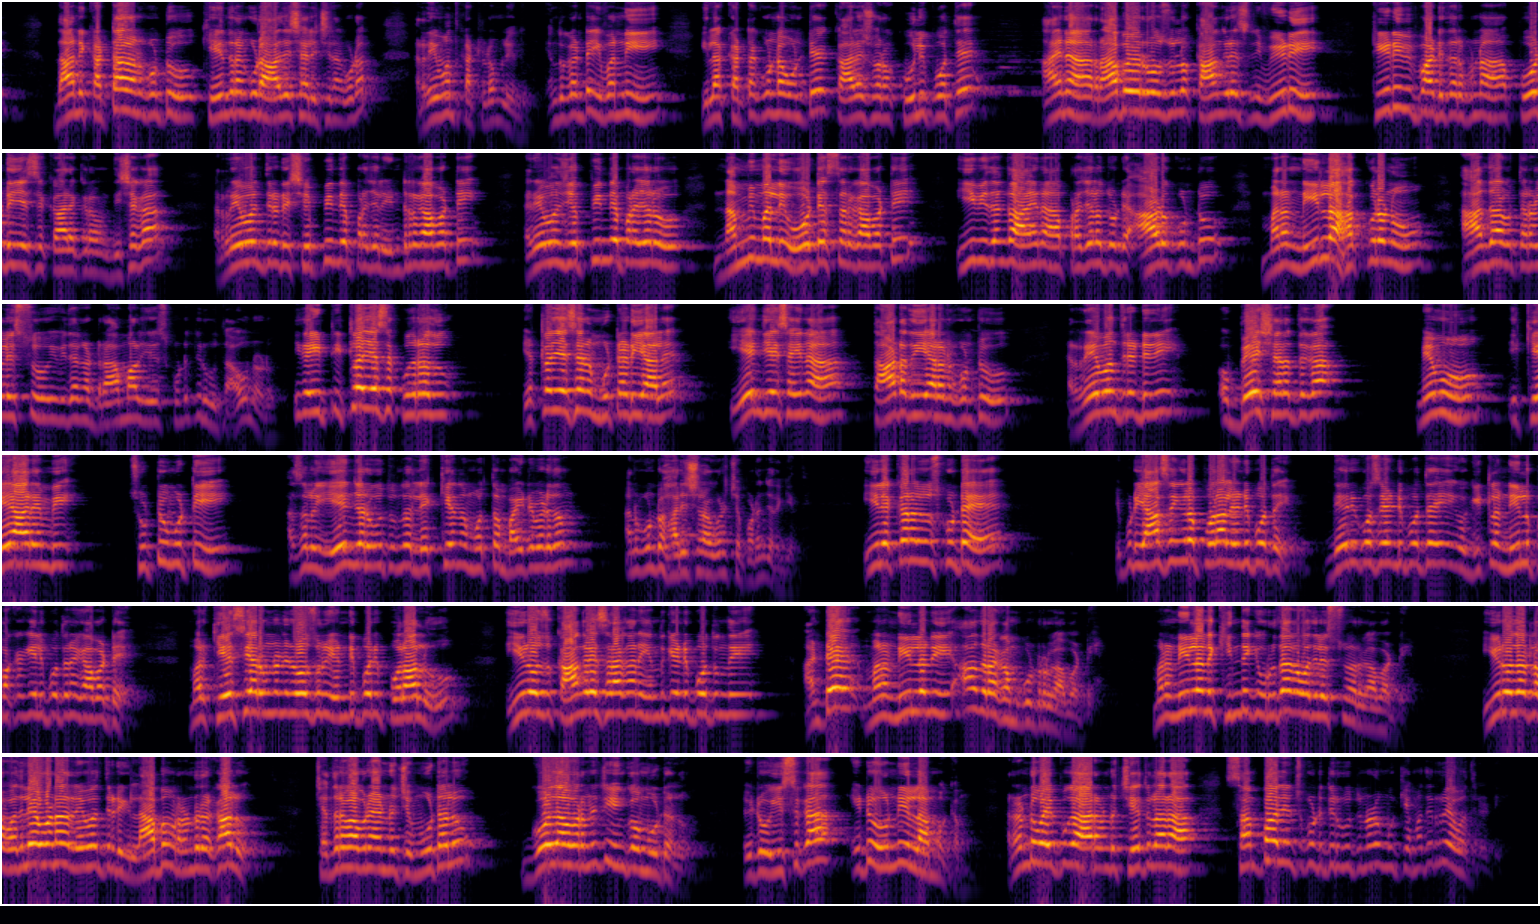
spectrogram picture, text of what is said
దాన్ని కట్టాలనుకుంటూ కేంద్రం కూడా ఆదేశాలు ఇచ్చినా కూడా రేవంత్ కట్టడం లేదు. ఎందుకంటే ఇవన్నీ ఇలా కట్టకుండా ఉంటే కాళేశ్వరం కూలిపోతే ఆయన రాబోయే రోజుల్లో కాంగ్రెస్ని వీడి టీడీపీ పార్టీ తరఫున పోటీ చేసే కార్యక్రమం దిశగా రేవంత్ రెడ్డి చెప్పిందే ప్రజలు ఇంటర్ కాబట్టి రేవంత్ చెప్పిందే ప్రజలు నమ్మి మళ్ళీ ఓటేస్తారు కాబట్టి ఈ విధంగా ఆయన ప్రజలతోటి ఆడుకుంటూ మన నీళ్ళ హక్కులను ఆంధ్రాకు తరలిస్తూ ఈ విధంగా డ్రామాలు చేసుకుంటూ తిరుగుతూ ఉన్నాడు. ఇక ఇట్లా చేస్తే కుదరదు. ఎట్లా చేసినా ముట్టడియాలి. ఏం చేసైనా తాట తీయాలనుకుంటూ రేవంత్ రెడ్డిని ఓ బేషరతుగా మేము ఈ కేఆర్ఎంబి చుట్టుముట్టి అసలు ఏం జరుగుతుందో లెక్కేందో మొత్తం బయట పెడదాం అనుకుంటూ హరీష్ రావు కూడా చెప్పడం జరిగింది. ఈ లెక్కన చూసుకుంటే ఇప్పుడు యాసంగిలో పొలాలు ఎండిపోతాయి. దేనికోసం ఎండిపోతాయి? గిట్ల నీళ్ళు పక్కకి వెళ్ళిపోతున్నాయి కాబట్టి. మరి కేసీఆర్ ఉన్నన్ని రోజులు ఎండిపోని పొలాలు ఈరోజు కాంగ్రెస్ రాగానే ఎందుకు ఎండిపోతుంది? అంటే మన నీళ్ళని ఆంధ్రాకి అమ్ముకుంటారు కాబట్టి మన నీళ్ళని కిందకి వృధాగా వదిలేస్తున్నారు కాబట్టి ఈరోజు అట్లా వదిలేవడం రేవంత్ రెడ్డికి లాభం రెండు రకాలు. చంద్రబాబు నాయుడు నుంచి మూటలు గోదావరి నుంచి ఇంకో మూటలు. ఇటు ఇసుక ఇటు నీళ్ళ అమ్మకం. రెండు వైపుగా రెండు చేతులారా సంపాదించుకుంటూ తిరుగుతున్నాడు ముఖ్యమంత్రి రేవంత్ రెడ్డి.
